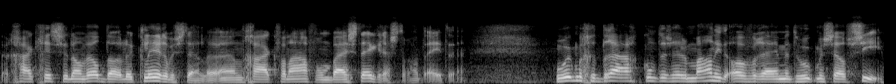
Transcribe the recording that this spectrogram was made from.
ga ik gisteren dan wel dode kleren bestellen en ga ik vanavond bij een steakrestaurant eten hoe ik me gedraag komt dus helemaal niet overeen met hoe ik mezelf zie.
